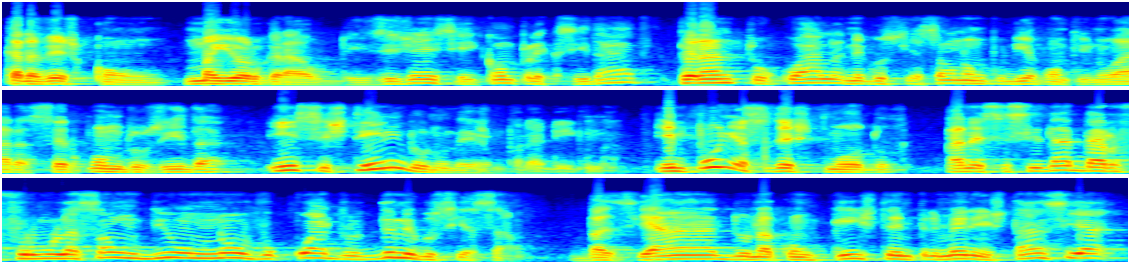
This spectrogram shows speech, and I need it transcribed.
cada vez com maior grau de exigência e complexidade, perante o qual a negociação não podia continuar a ser conduzida insistindo no mesmo paradigma. Impunha-se deste modo a necessidade da reformulação de um novo quadro de negociação, baseado na conquista em primeira instância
